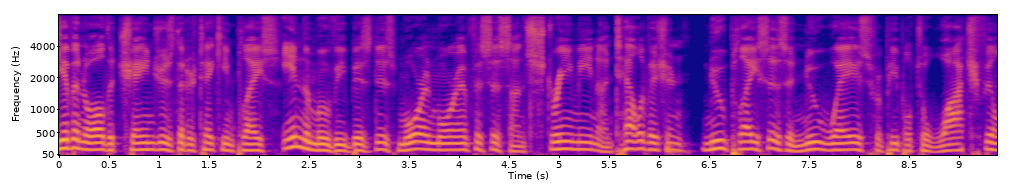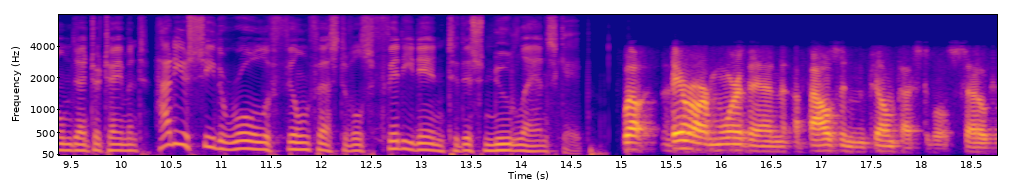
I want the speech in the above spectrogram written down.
given all the changes that are taking place in the movie business, more and more emphasis on streaming, on television, new places and new ways for people to watch filmed entertainment. How do you see the role of film festivals fitting into this new landscape? Well, there are more than a thousand film festivals. So,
